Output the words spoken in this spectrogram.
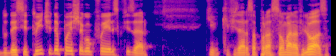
do desse tweet e depois chegou que foi eles que fizeram. Que, que fizeram essa apuração maravilhosa.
